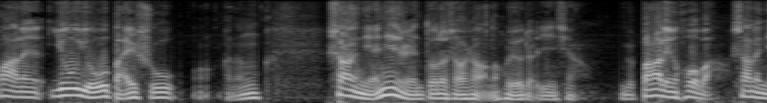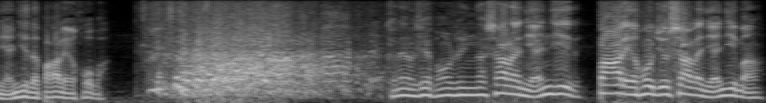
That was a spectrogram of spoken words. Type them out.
画了《悠游白书》，可能上了年纪的人多多少少呢会有点印象。八零后吧，上了年纪的八零后吧。可能有些朋友说，应该上了年纪，八零后就上了年纪吗？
